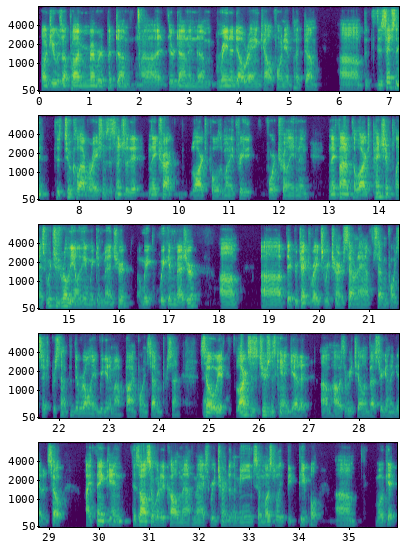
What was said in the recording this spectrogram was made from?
oh gee, was I'll probably remember it, but um, uh, they're down in um, Marina Del Rey in California. But, um, uh, but essentially, the two collaborations. Essentially, they, and they track large pools of money, three, four trillion, and and they found that the large pension plans, which is really the only thing we can measure, we, we can measure, um, uh, they project rates of return of seven and a half, 7.6%, but they're only getting about 5.7%. So if large institutions can't get it, um, how is the retail investor going to get it? So I think, and there's also what it called mathematics return to the mean. So mostly people um, will get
